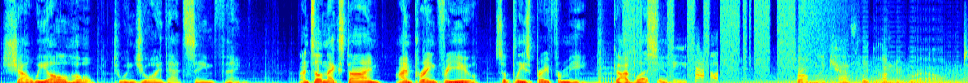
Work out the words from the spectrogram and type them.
shall we all hope to enjoy that same thing. Until next time, I'm praying for you, so please pray for me. God bless you. From the Catholic Underground.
